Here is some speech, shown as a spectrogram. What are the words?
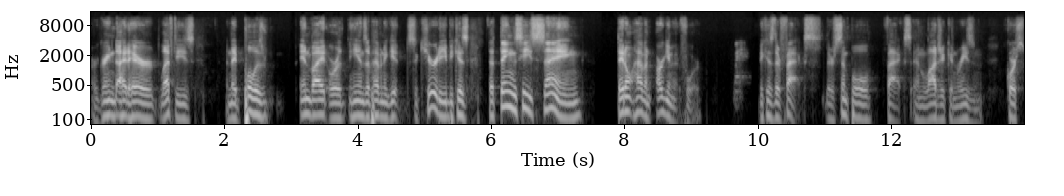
or green dyed hair lefties and they pull his invite or he ends up having to get security because the things he's saying they don't have an argument for. Right. Because they're facts. They're simple facts and logic and reason. Of course,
